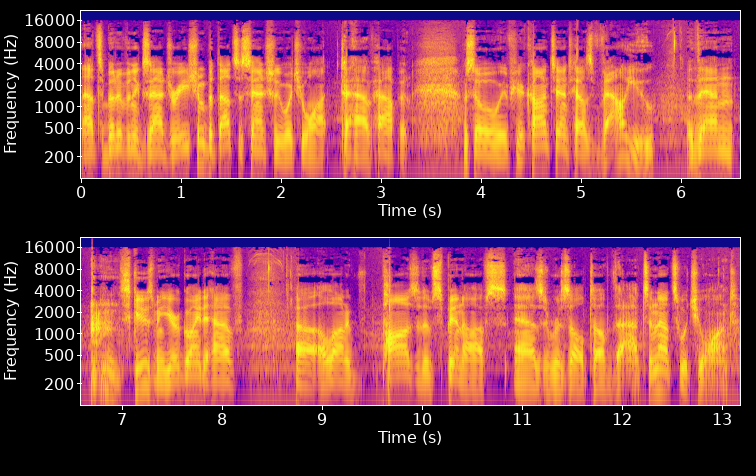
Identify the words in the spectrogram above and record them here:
That's a bit of an exaggeration, but that's essentially what you want to have happen. So if your content has value, then, excuse me, you're going to have uh, a lot of positive spin offs as a result of that, and that's what you want.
